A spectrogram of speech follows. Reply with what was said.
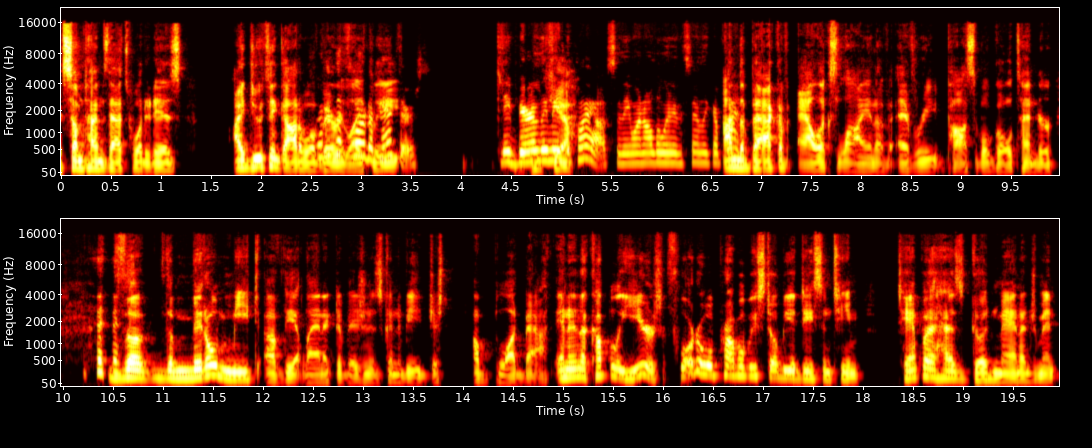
Sometimes that's what it is. I do think Ottawa very likely. Panthers? They barely made yeah. the playoffs, and they went all the way to the Stanley Cup. On the back of Alex Lyon of every possible goaltender, the the middle meat of the Atlantic Division is going to be just a bloodbath. And in a couple of years, Florida will probably still be a decent team. Tampa has good management.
